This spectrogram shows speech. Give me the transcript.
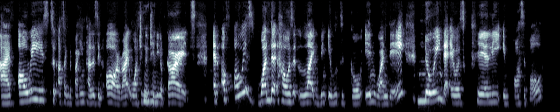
I've always stood outside the Buckingham Palace in awe, right, watching the changing mm-hmm. of guards. And I've always wondered how how was it like being able to go in one day, knowing that it was clearly impossible.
